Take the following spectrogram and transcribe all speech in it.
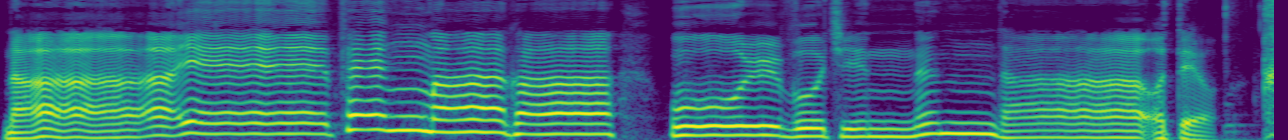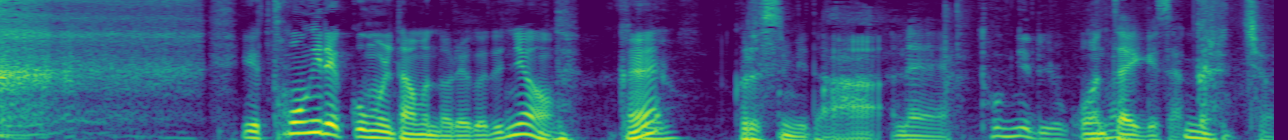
나의 백마가 울부짖는다. 어때요? 이게 통일의 꿈을 담은 노래거든요. 네, 그렇습니다. 네. 통일이요. 원탁의 기사. 네. 그렇죠.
